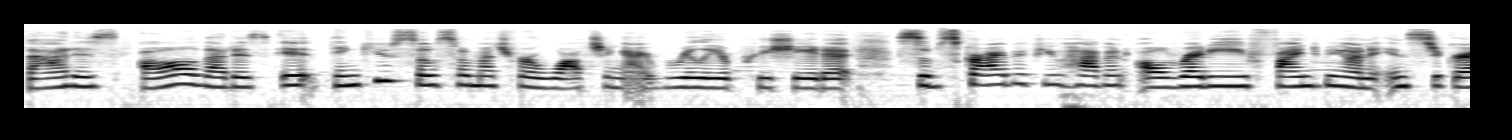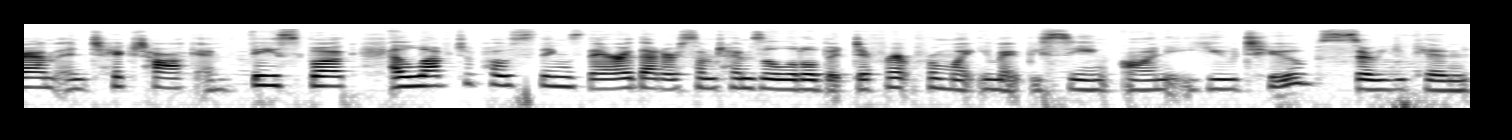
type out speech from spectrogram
that is all. That is it. Thank you so, so much for watching. I really appreciate appreciate it. Subscribe if you haven't already. Find me on Instagram and TikTok and Facebook. I love to post things there that are sometimes a little bit different from what you might be seeing on YouTube. So you can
